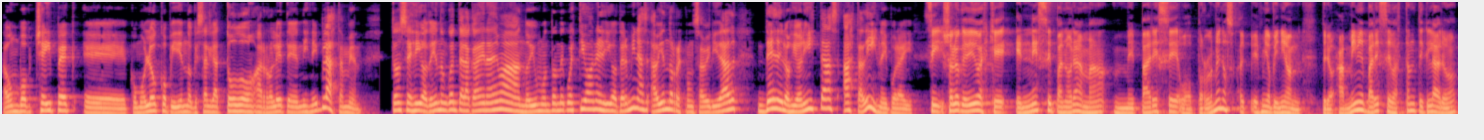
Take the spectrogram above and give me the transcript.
a un Bob Chapek eh, como loco pidiendo que salga todo a rolete en Disney Plus también. Entonces, digo, teniendo en cuenta la cadena de mando y un montón de cuestiones, digo, terminas habiendo responsabilidad desde los guionistas hasta Disney por ahí. Sí, yo lo que digo es que en ese panorama me parece, o por lo menos es mi opinión, pero a mí me parece bastante claro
